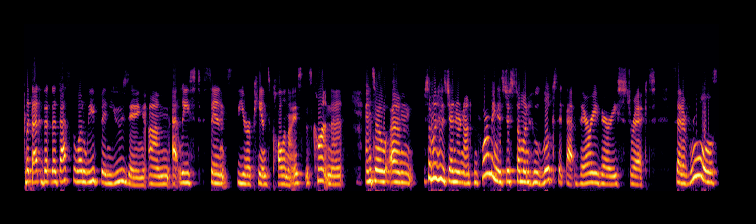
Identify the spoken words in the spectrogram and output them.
but that, that, that's the one we've been using um, at least since the Europeans colonized this continent. And so, um, someone who's gender nonconforming is just someone who looks at that very, very strict set of rules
